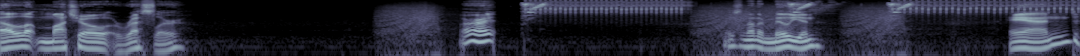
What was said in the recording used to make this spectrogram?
El Macho Wrestler. All right. There's another million. And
